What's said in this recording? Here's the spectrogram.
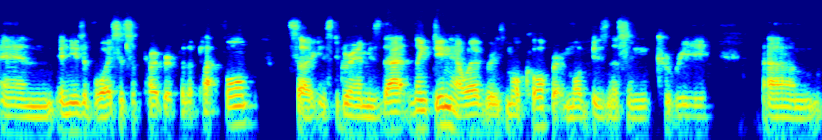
and, and use a voice that's appropriate for the platform. So Instagram is that. LinkedIn, however, is more corporate, more business and career um,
